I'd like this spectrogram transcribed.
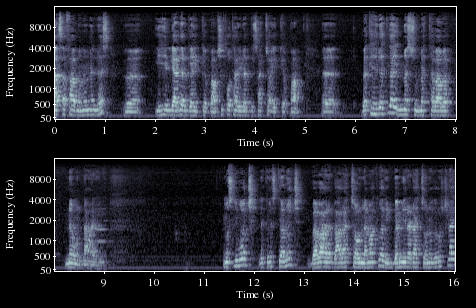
አጸፋ በመመለስ ይህን ሊያደርግ አይገባም ስጦታ ሊለግሳቸው አይገባም በክህደት ላይ እነሱን መተባበር ነውና አለ። ሙስሊሞች ለክርስቲያኖች በዓላቸውን ለማክበር በሚረዳቸው ነገሮች ላይ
